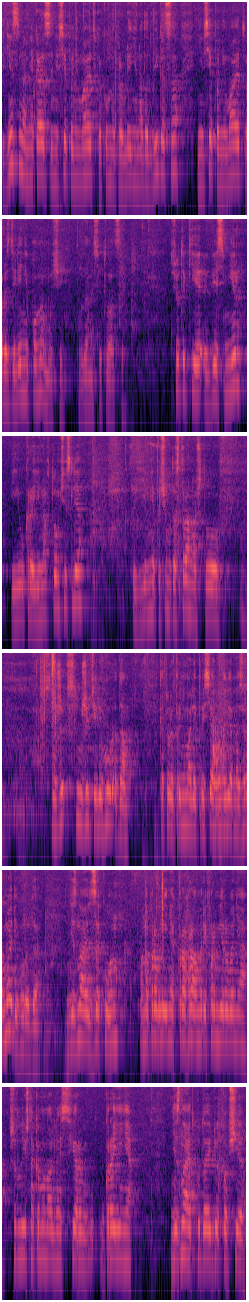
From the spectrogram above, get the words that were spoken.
Единственное, мне кажется, не все понимают, в каком направлении надо двигаться, не все понимают разделение полномочий в данной ситуации. Все-таки весь мир, и Украина в том числе, и мне почему-то странно, что служи- служители города, которые принимали присягу на верность громаде города, не знают закон о направлениях программы реформирования жилищно-коммунальной сферы в Украине, не знает, куда идет вообще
